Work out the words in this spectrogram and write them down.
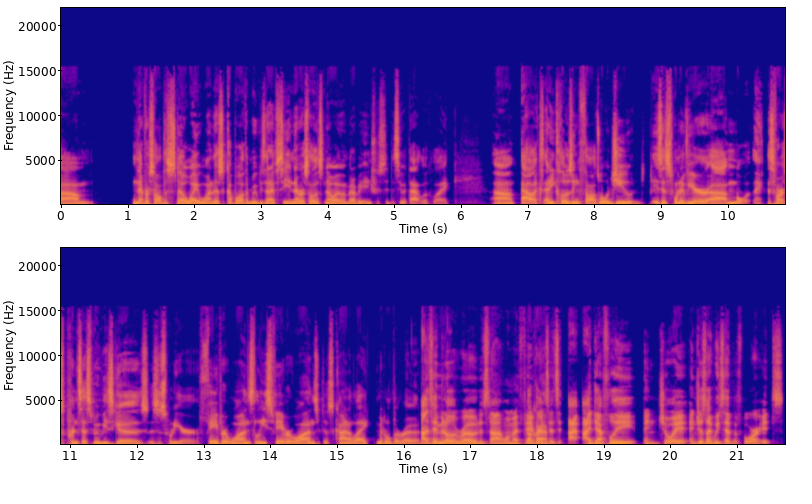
Um never saw the Snow White one. There's a couple other movies that I've seen. Never saw the Snow White one, but I'd be interested to see what that looked like. Um, Alex, any closing thoughts? What would you? Is this one of your, uh, as far as princess movies goes? Is this one of your favorite ones, least favorite ones, or just kind of like middle of the road? I'd say middle of the road. It's not one of my favorites. Okay. It's I, I definitely enjoy it, and just like we said before, it's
